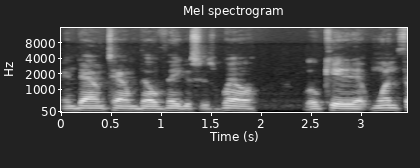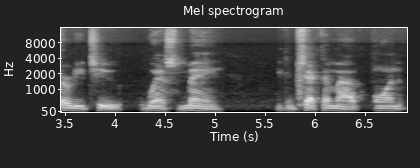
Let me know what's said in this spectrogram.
in downtown Belle Vegas as well, located at 132 West Main. You can check them out on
